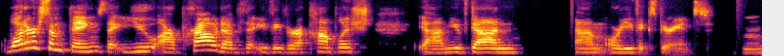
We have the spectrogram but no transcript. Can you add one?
what are some things that you are proud of that you've either accomplished um, you've done um, or you've experienced mm-hmm.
